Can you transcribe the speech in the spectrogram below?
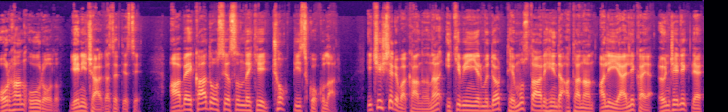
Orhan Uğuroğlu, Yeni Çağ Gazetesi. ABK dosyasındaki çok pis kokular. İçişleri Bakanlığı'na 2024 Temmuz tarihinde atanan Ali Yerlikaya öncelikle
